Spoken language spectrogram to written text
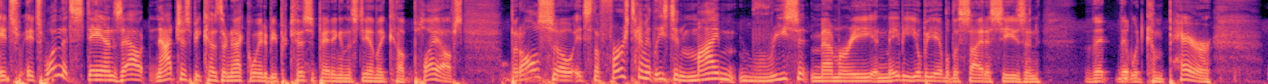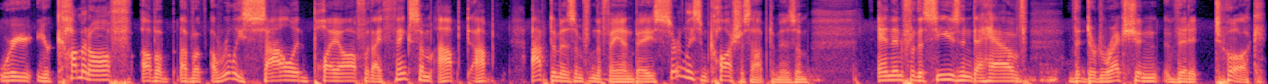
it's it's one that stands out not just because they're not going to be participating in the Stanley Cup playoffs, but also it's the first time, at least in my recent memory, and maybe you'll be able to cite a season that that would compare. Where you're- coming off of a of a, a really solid playoff with I think some opt, opt, optimism from the fan base, certainly some cautious optimism, and then for the season to have the direction that it took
